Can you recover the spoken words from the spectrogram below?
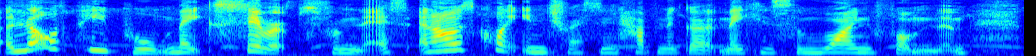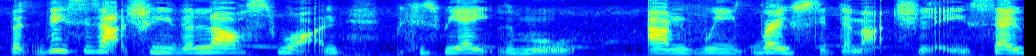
A lot of people make syrups from this and I was quite interested in having a go at making some wine from them but this is actually the last one because we ate them all and we roasted them actually. So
